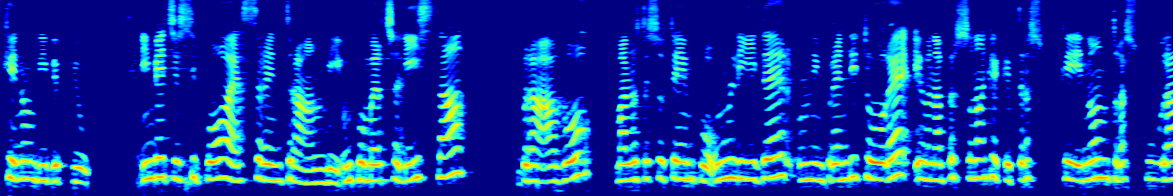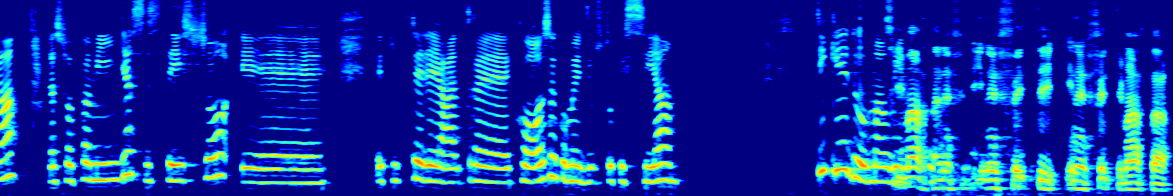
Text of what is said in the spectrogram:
che non vive più. Invece si può essere entrambi, un commercialista bravo, ma allo stesso tempo un leader, un imprenditore e una persona anche che, tras- che non trascura la sua famiglia, se stesso e, e tutte le altre cose come è giusto che sia. Ti chiedo, Maurizio. Sì, Marta, in, eff- in effetti, in effetti, Marta,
